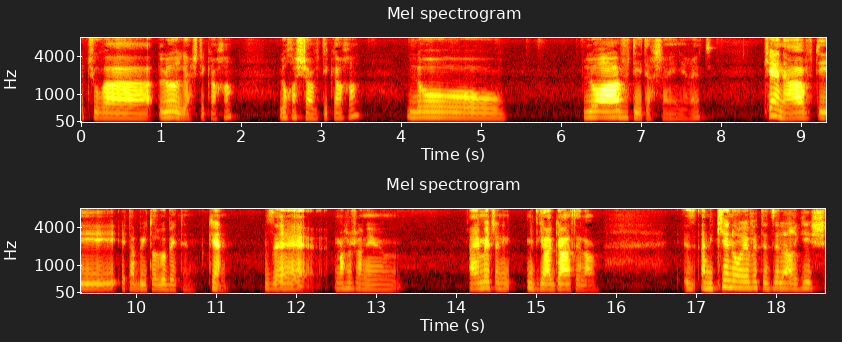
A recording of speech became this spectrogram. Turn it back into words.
התשובה, לא הרגשתי ככה. לא חשבתי ככה, לא, לא אהבתי את איך שאני נראית. כן, אהבתי את הבעיטות בבטן, כן. זה משהו שאני, האמת שאני מתגעגעת אליו. אני כן אוהבת את זה להרגיש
